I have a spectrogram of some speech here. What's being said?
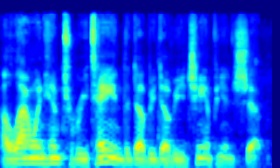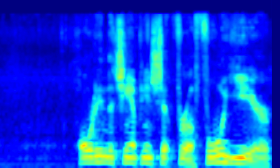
allowing him to retain the WWE Championship. Holding the championship for a full year,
